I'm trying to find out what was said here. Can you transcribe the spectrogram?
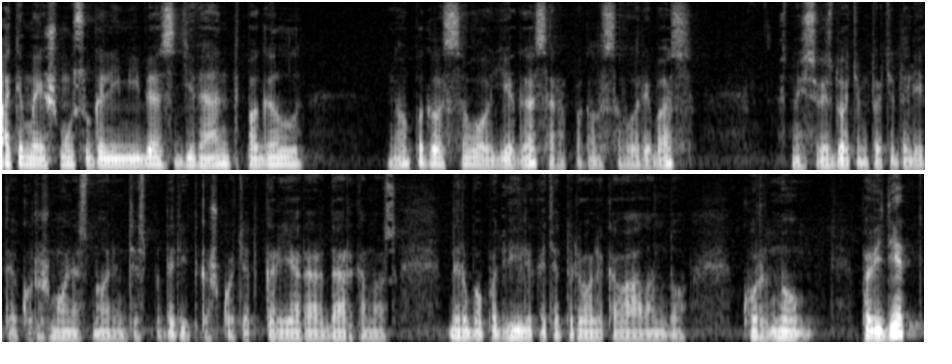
atima iš mūsų galimybės gyventi pagal, nu, pagal savo jėgas ar pagal savo ribas. Nu, įsivaizduokim tokį dalyką, kur žmonės norintys padaryti kažkokią karjerą ar dar ką nors dirba po 12-14 valandų, kur, nu, pavydėti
